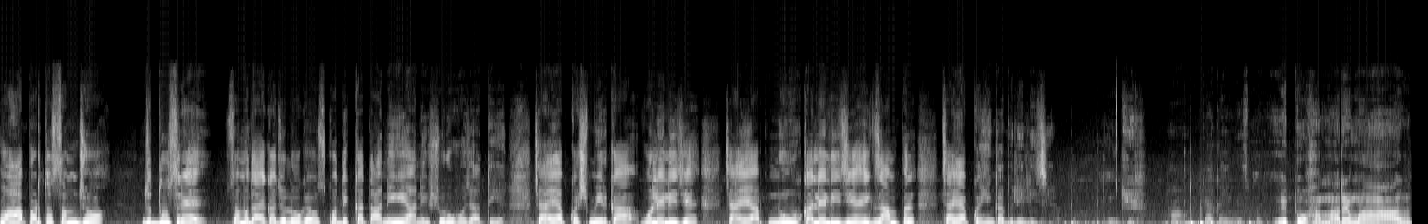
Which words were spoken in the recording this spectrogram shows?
वहाँ पर तो समझो जो दूसरे समुदाय का जो लोग है उसको दिक्कत आनी ही आनी शुरू हो जाती है। चाहे आप कश्मीर का वो ले लीजिए चाहे आप नूह का ले लीजिए एग्ज़ाम्पल चाहे आप कहीं का भी ले लीजिए। जी। हाँ क्या कहेंगे इस पर? नहीं तो हमारे वहाँ आज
